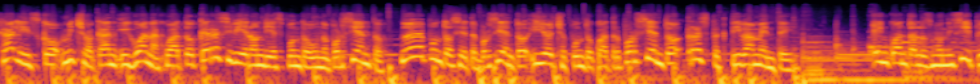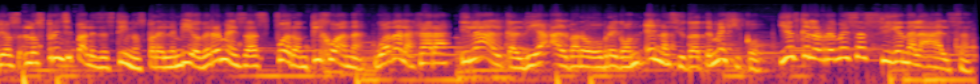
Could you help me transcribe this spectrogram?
Jalisco, Michoacán y Guanajuato, que recibieron 10.1%, 9.7% y 8.4% respectivamente. En cuanto a los municipios, los principales destinos para el envío de remesas fueron Tijuana, Guadalajara y la alcaldía Álvaro Obregón en la Ciudad de México. Y es que las remesas siguen a la alza.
